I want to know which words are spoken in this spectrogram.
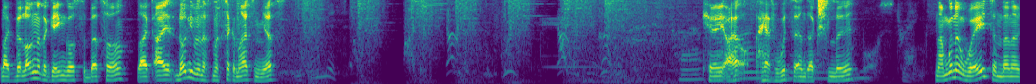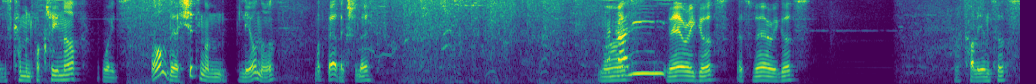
Like, the longer the game goes, the better. Like, I don't even have my second item yet. Okay, I, I have Wit's End actually. Now I'm gonna wait and then I just come in for cleanup. Wait. Oh, they're shitting on Leona. Not bad actually. Nice. Very good. That's very good. Akali into it.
